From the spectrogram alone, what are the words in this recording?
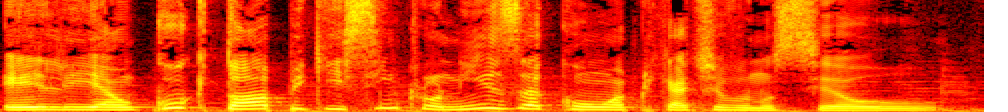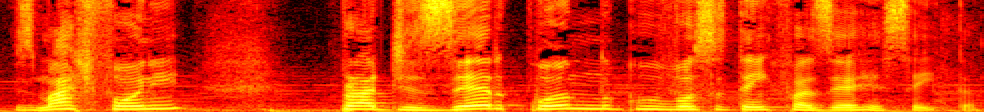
Ele é um cooktop que sincroniza com o aplicativo no seu smartphone pra dizer quando você tem que fazer a receita.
